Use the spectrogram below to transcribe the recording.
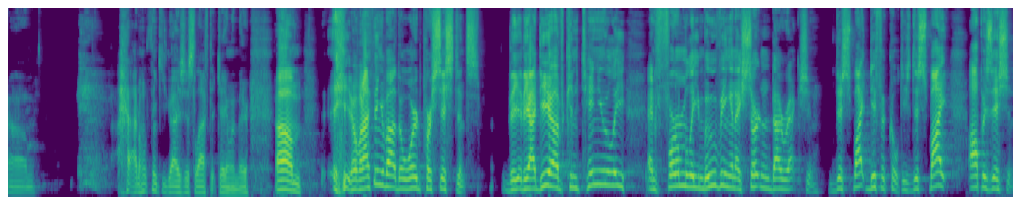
Um, I don't think you guys just laughed at Kaylin there. Um, you know, when I think about the word persistence, the, the idea of continually and firmly moving in a certain direction, despite difficulties, despite opposition.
